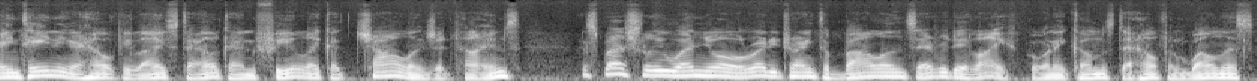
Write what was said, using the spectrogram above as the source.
Maintaining a healthy lifestyle can feel like a challenge at times, especially when you're already trying to balance everyday life. But when it comes to health and wellness,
